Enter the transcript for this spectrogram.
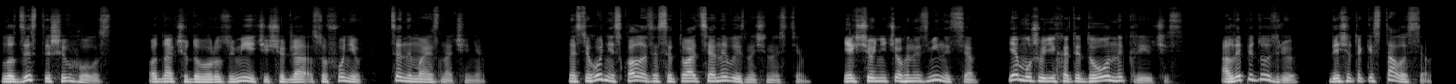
Лодзи стишив голос, однак чудово розуміючи, що для софонів це не має значення. На сьогодні склалася ситуація невизначеності. Якщо нічого не зміниться, я можу їхати до ООН, не криючись. Але підозрюю, дещо таки сталося.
